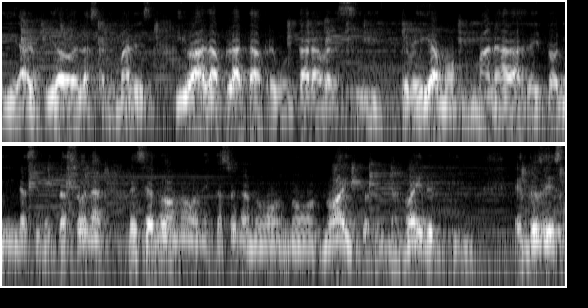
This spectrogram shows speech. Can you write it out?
y al cuidado de los animales, iba a La Plata a preguntar a ver si veíamos manadas de toninas en esta zona. Me decía, no, no, en esta zona no, no, no hay toninas, no hay delfines. Entonces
